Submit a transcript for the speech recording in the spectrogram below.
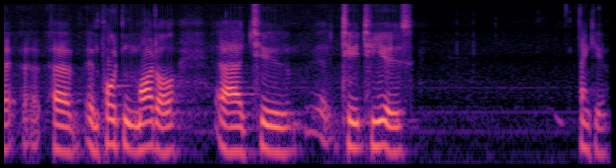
uh, uh, important model to, to, to use. Thank you.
